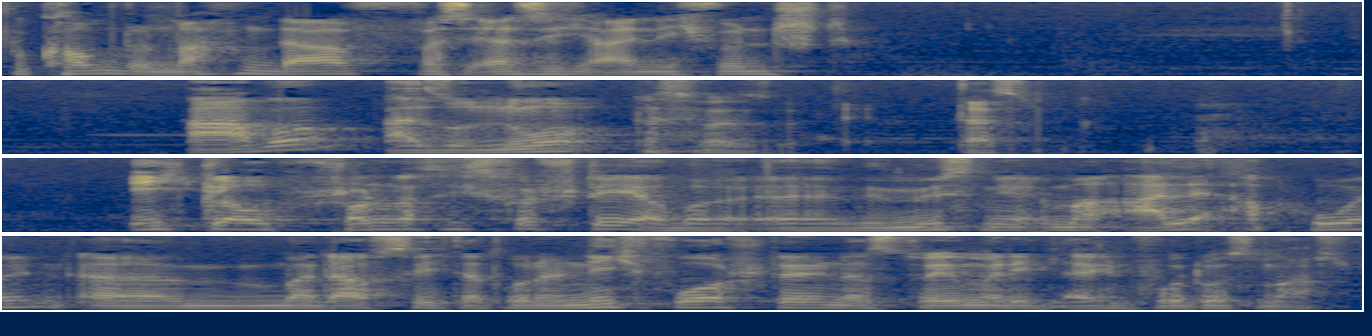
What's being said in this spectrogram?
bekommt und machen darf, was er sich eigentlich wünscht. Aber, also nur, das, das ich glaube schon, dass ich es verstehe, aber äh, wir müssen ja immer alle abholen. Ähm, man darf sich darunter nicht vorstellen, dass du immer die gleichen Fotos machst.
